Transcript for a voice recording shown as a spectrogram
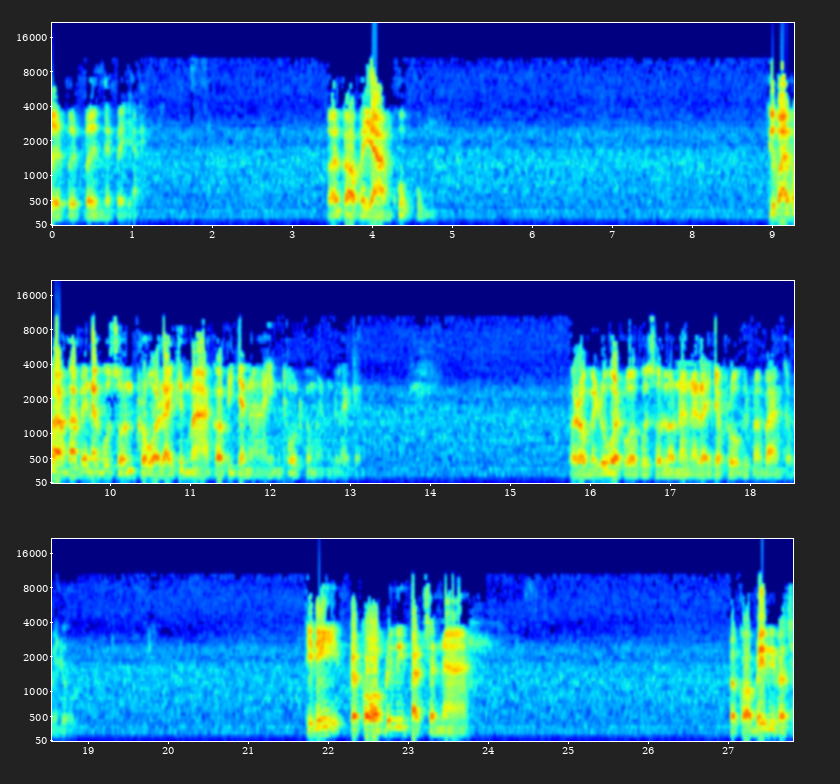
ลิดเปิดเปิงกันไปใหญ่มันก็พยายามควบคุม คือหมายความถ้าเป็นอกุศลโผล่อะไรขึ้นมา ก็พิจารณาเห็นโทษของมันอะไรกันเพราะเราไม่รู้ว่าตัวอกุศลเหล่านั้นอะไรจะโผล่ขึ้นมาบ้างก็ไม่รู้ทีนี้ประกอบด้วยวิปัสสนา ประกอบด้วยวิปัสส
